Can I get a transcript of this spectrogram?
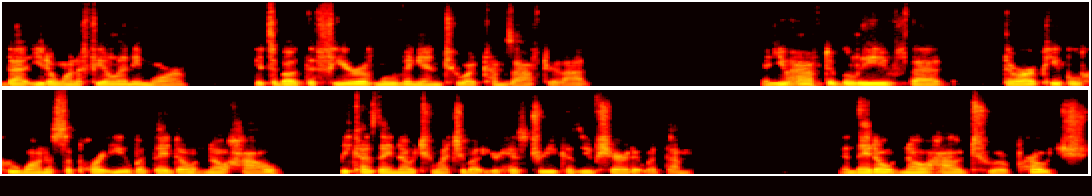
that you don't want to feel anymore. It's about the fear of moving into what comes after that. And you have to believe that there are people who want to support you, but they don't know how because they know too much about your history because you've shared it with them. And they don't know how to approach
